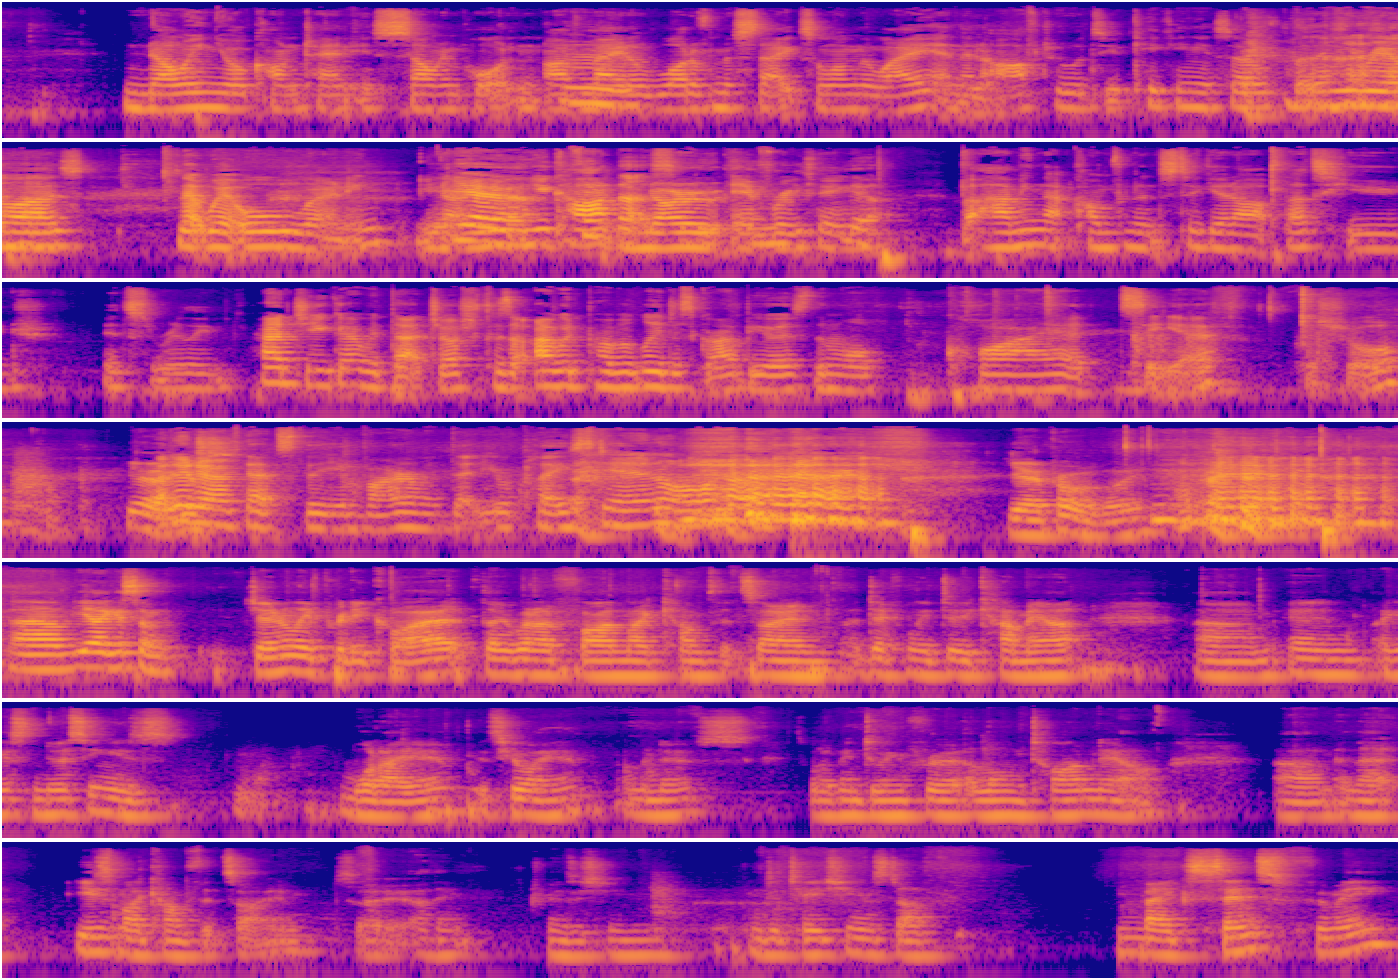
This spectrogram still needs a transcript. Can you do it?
knowing your content is so important. I've made a lot of mistakes along the way, and then afterwards you're kicking yourself, but then you realise that we're all learning. You know, Yeah, you, you can't know everything, Yeah. But having that confidence to get up, that's huge. It's really How do you go with that, Josh? Because I would probably describe you as the more quiet CF for sure. Yeah, I don't know if that's the environment that you're placed in or. Yeah, probably. um, yeah, I guess I'm generally pretty quiet, though when I find my comfort zone, I definitely do come out. Um, and I guess nursing is what I am, it's who I am. I'm a nurse. It's what I've been doing for a long time now. Um, and that is my comfort zone. So I think transitioning into teaching and stuff makes sense for me.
